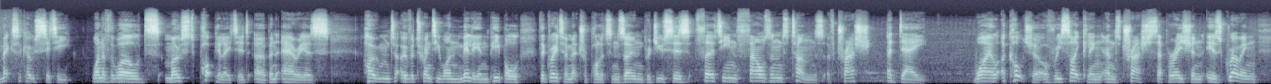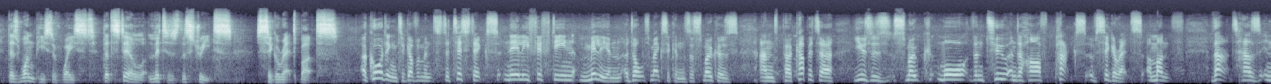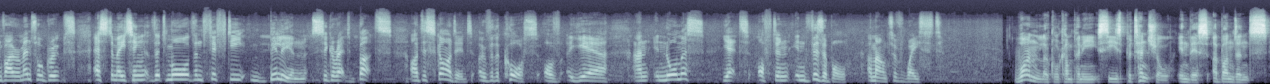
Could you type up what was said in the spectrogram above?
Mexico City, one of the world's most populated urban areas. Home to over 21 million people, the Greater Metropolitan Zone produces 13,000 tonnes of trash a day. While a culture of recycling and trash separation is growing, there's one piece of waste that still litters the streets cigarette butts. According to government statistics, nearly 15 million adult Mexicans are smokers, and per capita, users smoke more than two and a half packs of cigarettes a month. That has environmental groups estimating that more than 50 billion cigarette butts are discarded over the course of a year, an enormous yet often invisible amount of waste. One local company sees potential in this abundance.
